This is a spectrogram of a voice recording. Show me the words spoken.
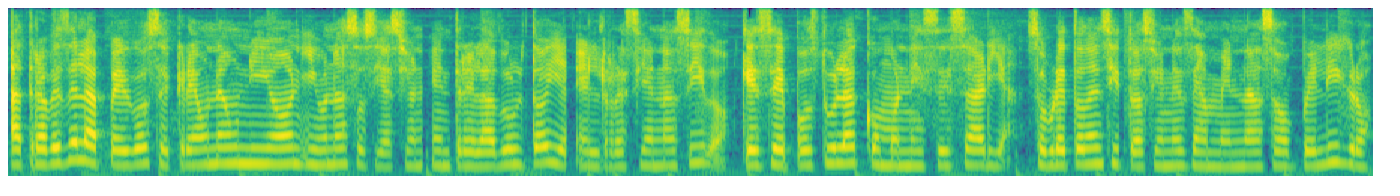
a través del apego se crea una unión y una asociación entre el adulto y el recién nacido, que se postula como necesaria, sobre todo en situaciones de amenaza o peligro.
